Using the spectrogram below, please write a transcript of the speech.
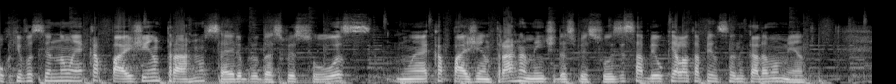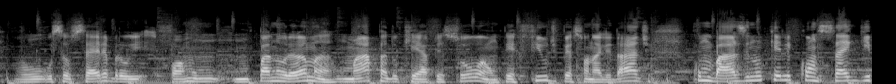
porque você não é capaz de entrar no cérebro das pessoas, não é capaz de entrar na mente das pessoas e saber o que ela está pensando em cada momento. O, o seu cérebro forma um, um panorama, um mapa do que é a pessoa, um perfil de personalidade, com base no que ele consegue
